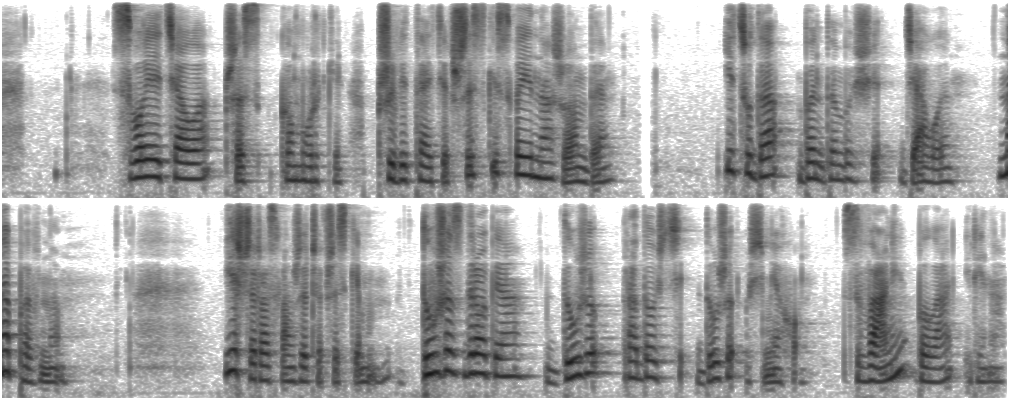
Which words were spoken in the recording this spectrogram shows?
swoje ciało przez komórki. Przywitajcie wszystkie swoje narządy i cuda będą się działy. Na pewno. Jeszcze raz Wam życzę wszystkim dużo zdrowia, dużo radości, dużo uśmiechu. Z Wami była Irina.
